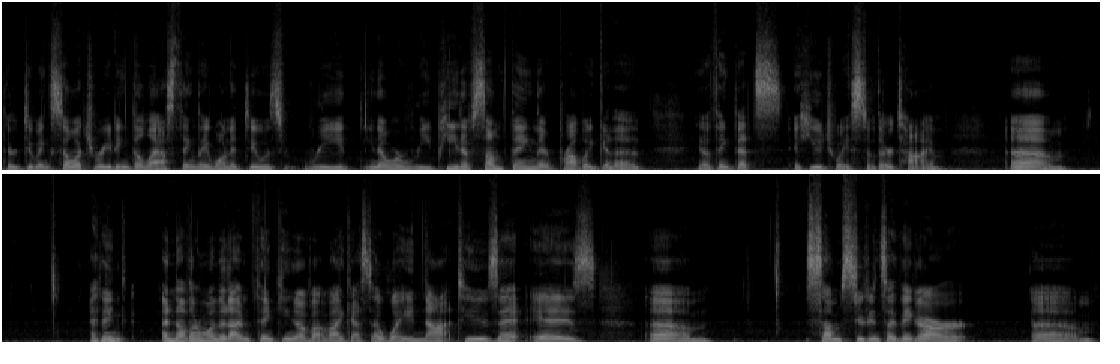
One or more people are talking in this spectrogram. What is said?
They're doing so much reading. The last thing they want to do is read, you know, a repeat of something. They're probably gonna, you know, think that's a huge waste of their time. Um, I think another one that I'm thinking of, of I guess, a way not to use it is um, some students I think are, um,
